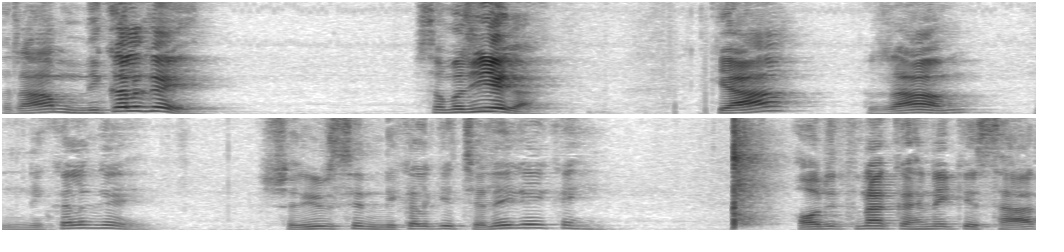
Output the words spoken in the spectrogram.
राम निकल गए? समझिएगा। क्या राम निकल गए? शरीर से निकल के चले गए कहीं? और इतना कहने के साथ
